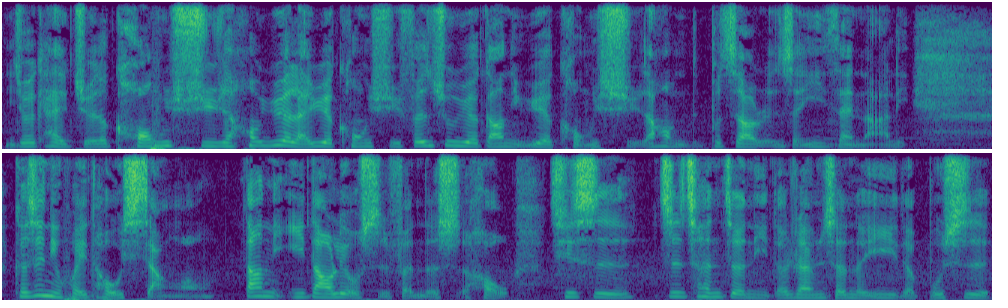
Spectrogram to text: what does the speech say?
你就会开始觉得空虚，然后越来越空虚，分数越高，你越空虚，然后你不知道人生意义在哪里。可是你回头想哦，当你一到六十分的时候，其实支撑着你的人生的意义的不是，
